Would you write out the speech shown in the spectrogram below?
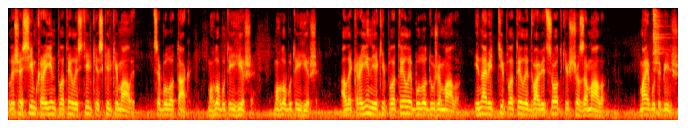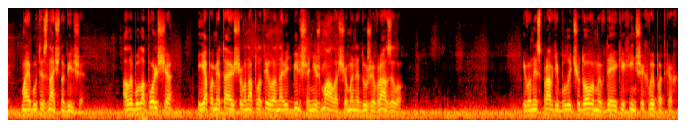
Лише сім країн платили стільки, скільки мали. Це було так. Могло бути і гірше. Могло бути і гірше. Але країн, які платили, було дуже мало. І навіть ті платили 2%, що замало. Має бути більше, має бути значно більше. Але була Польща, я пам'ятаю, що вона платила навіть більше, ніж мала, що мене дуже вразило. І вони справді були чудовими в деяких інших випадках,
